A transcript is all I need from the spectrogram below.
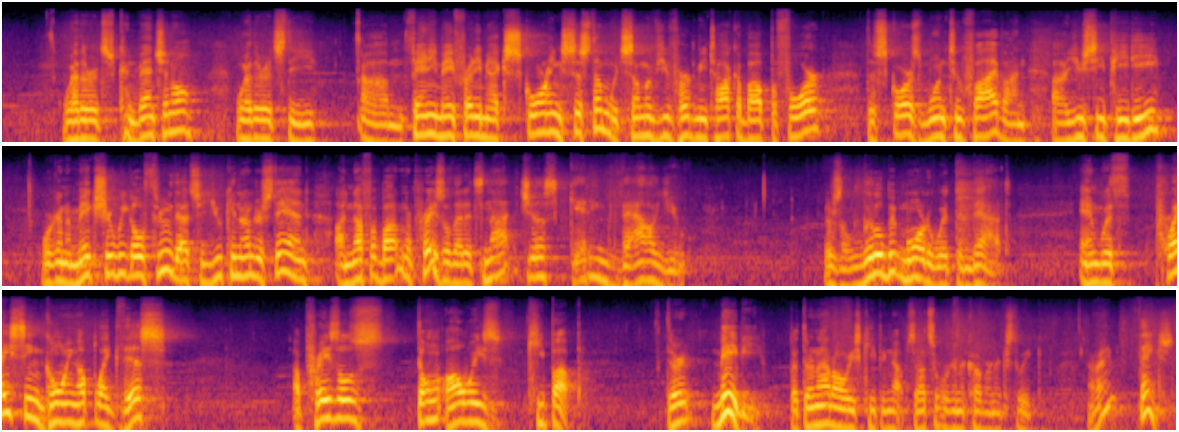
whether it's conventional, whether it's the um, Fannie Mae Freddie Mac scoring system, which some of you have heard me talk about before. The score is 125 on uh, UCPD. We're going to make sure we go through that so you can understand enough about an appraisal that it's not just getting value. There's a little bit more to it than that. And with pricing going up like this, appraisals don't always keep up. They're maybe, but they're not always keeping up. So that's what we're going to cover next week. All right? Thanks.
